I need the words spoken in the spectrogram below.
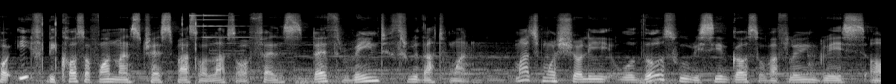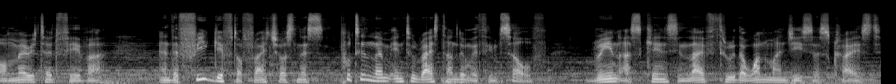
for if because of one man's trespass or lapse or offense, death reigned through that one, much more surely will those who receive God's overflowing grace or merited favor and the free gift of righteousness, putting them into right standing with himself, reign as kings in life through the one man Jesus Christ,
